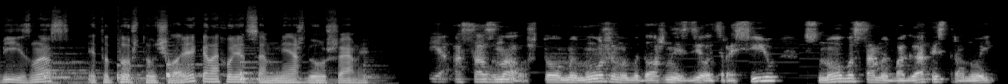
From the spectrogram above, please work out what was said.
Бизнес – это то, что у человека находится между ушами. Я осознал, что мы можем и мы должны сделать Россию снова самой богатой страной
